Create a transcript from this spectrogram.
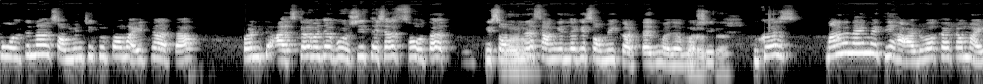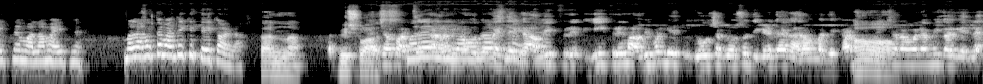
बोलते ना स्वामींची कृपा माहीत ना आता पण ते आजकाल माझ्या गोष्टी तशाच होतात की स्वामींना बरोबर. सांगितलं की स्वामी करतायत माझ्या गोष्टी करतात. बिकॉज मला नाही माहिती हार्डवर्क आहे का माहीत नाही मला माहीत नाही मला फक्त माहिती की ते करणार करणार विश्वास. त्याच्या पाठचं मला कारण काय होतं एवढंच माहितीये का? माहिती आम्ही फ्रे- ही प्रेम आम्ही पण घेत. घेऊ शकलो असतो तिकडे त्या घरामध्ये. कारण हो. आम्ही घर घेतलंय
